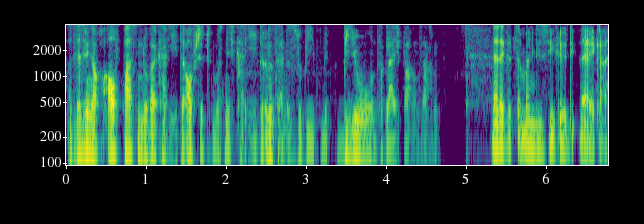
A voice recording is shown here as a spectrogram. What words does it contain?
Also deswegen auch aufpassen, nur weil KI draufsteht, muss nicht KI drin sein. Das ist so wie mit Bio und vergleichbaren Sachen. Na, da gibt es immer die Siegel, die, na egal.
